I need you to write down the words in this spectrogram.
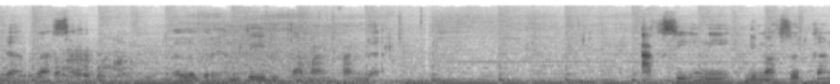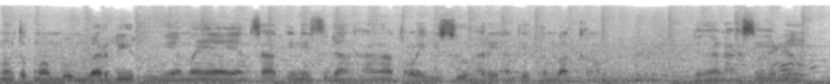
Indah Plaza, lalu berhenti di Taman Panda. Aksi ini dimaksudkan untuk membombardir dunia maya yang saat ini sedang hangat oleh isu Hari Anti Tembakau. Dengan aksi ini,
